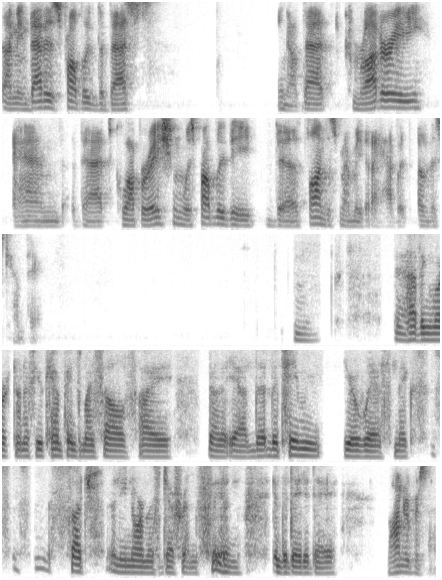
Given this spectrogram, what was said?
I mean, that is probably the best, you know, that camaraderie and that cooperation was probably the, the fondest memory that I have of, of this campaign. Mm. Having worked on a few campaigns myself, I know that, yeah, the, the team you're with makes s- such an enormous difference in, in the day to day. 100%.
